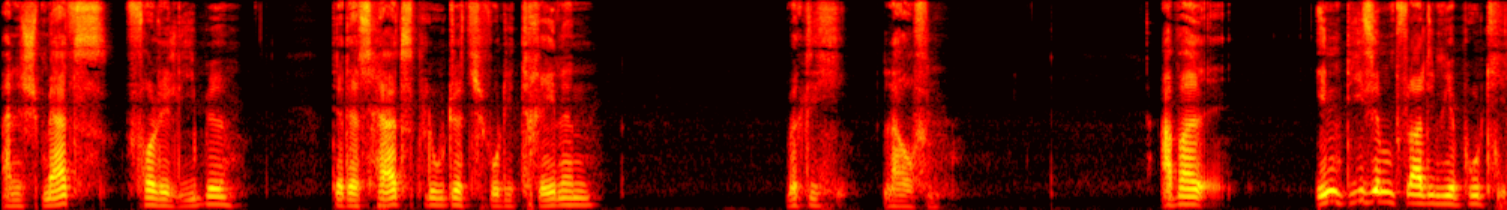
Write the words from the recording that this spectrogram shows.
Eine schmerzvolle Liebe, der das Herz blutet, wo die Tränen wirklich laufen. Aber in diesem Wladimir Putin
